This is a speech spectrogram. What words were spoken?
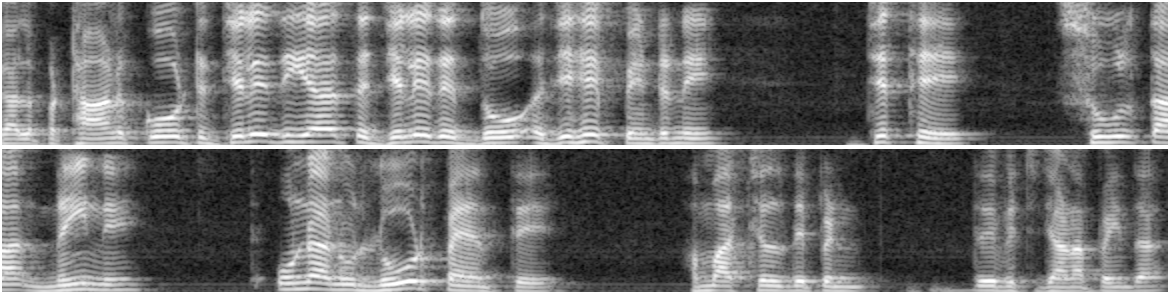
ਗੱਲ ਪਠਾਨਕੋਟ ਜ਼ਿਲ੍ਹੇ ਦੀ ਆ ਤੇ ਜ਼ਿਲ੍ਹੇ ਦੇ ਦੋ ਅਜਿਹੇ ਪਿੰਡ ਨੇ ਜਿੱਥੇ ਸਹੂਲਤਾਂ ਨਹੀਂ ਨੇ ਤੇ ਉਹਨਾਂ ਨੂੰ ਲੋੜ ਪੈਣ ਤੇ ਹਿਮਾਚਲ ਦੇ ਪਿੰਡ ਦੇ ਵਿੱਚ ਜਾਣਾ ਪੈਂਦਾ।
